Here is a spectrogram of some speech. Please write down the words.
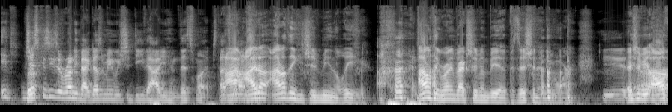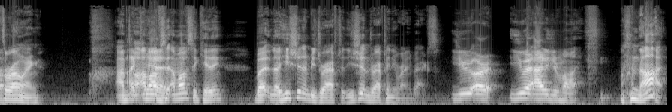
it just because he's a running back doesn't mean we should devalue him this much. That's what I'm I, I don't. I don't think he should be in the league. I don't think running back should even be a position anymore. It should be all throwing. I'm, I I'm, obviously, I'm obviously kidding, but no, he shouldn't be drafted. You shouldn't draft any running backs. You are you are out of your mind. I'm not.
